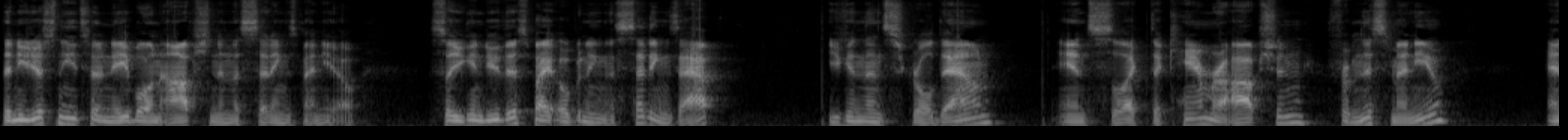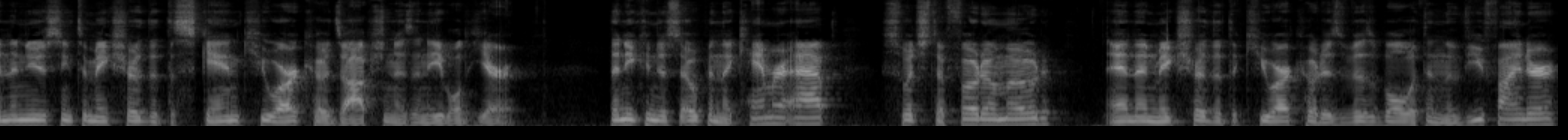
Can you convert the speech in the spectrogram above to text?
then you just need to enable an option in the settings menu. So you can do this by opening the settings app. You can then scroll down and select the camera option from this menu. And then you just need to make sure that the scan QR codes option is enabled here. Then you can just open the camera app, switch to photo mode, and then make sure that the QR code is visible within the viewfinder.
